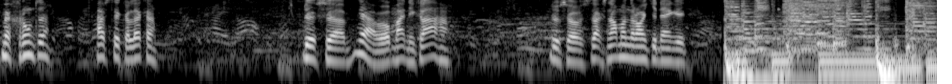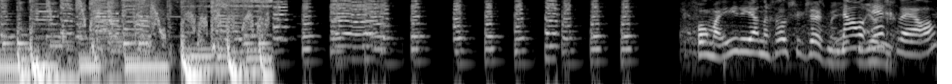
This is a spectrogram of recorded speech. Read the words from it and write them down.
Met groenten. Hartstikke lekker. Dus eh, ja, we mij niet klagen. Dus zo, straks nog een rondje denk ik. Volgens mij ieder jaar een groot succes met Nou, jullie. echt wel.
